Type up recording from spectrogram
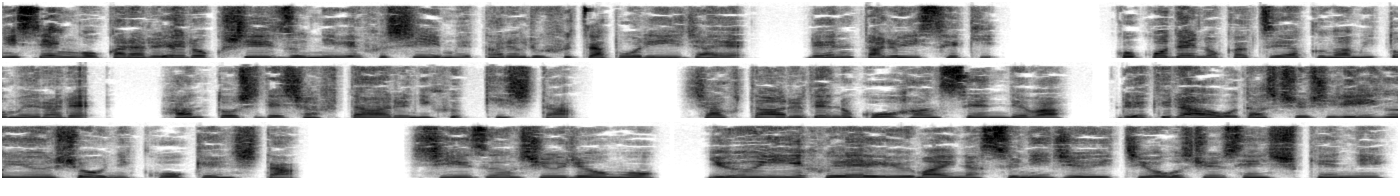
2005から06シーズンに FC メタルルフザポリージャへレンタル移籍。ここでの活躍が認められ、半年でシャフタールに復帰した。シャフタールでの後半戦では、レギュラーをダッシュしリーグ優勝に貢献した。シーズン終了後、UEFAU-21 欧州選手権に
